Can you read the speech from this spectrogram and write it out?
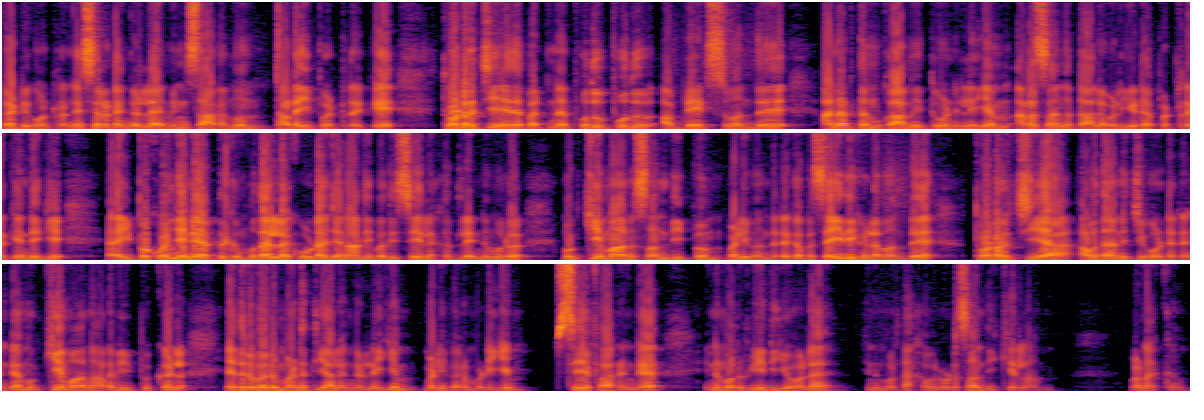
கேட்டுக்கொண்டுருங்க. சில இடங்களில் மின்சாரமும் தடைப்பட்டிருக்கு. தொடர்ச்சியாக இதை பற்றின புது புது அப்டேட்ஸ் வந்து அனர்த்த முகாமித்துவ நிலையம் அரசாங்கத்தால் வெளியிடப்பட்டிருக்கு. இன்னைக்கு இப்போ கொஞ்ச நேரத்துக்கு முதல்ல கூட ஜனாதிபதி செயலகத்தில் இன்னும் ஒரு முக்கியமான சந்திப்பும் வெளிவந்திருக்கு. அப்போ செய்திகளை வந்து தொடர்ச்சியாக அவதானித்து கொண்டிருங்க. முக்கியமான அறிவிப்புகள் எதிர்வரும் மனத்தியாலங்களையும் வெளிவர முடியும். சேஃபா இருங்க இன்னும் ஒரு வீடியோவில் இன்னும் ஒரு தகவலோட சந்திக்கலாம். வணக்கம்.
